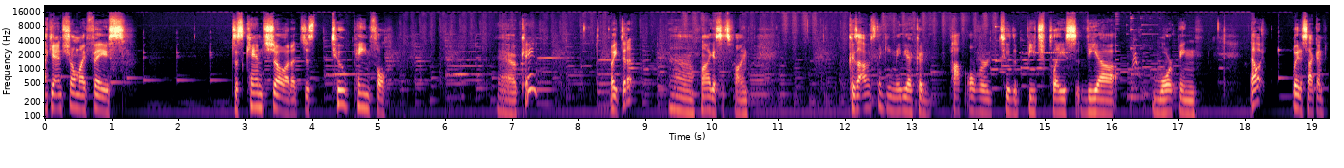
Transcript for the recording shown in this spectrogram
I can't show my face. Just can't show it. It's just too painful. Okay. Wait, did it? Oh, well, I guess it's fine. Because I was thinking maybe I could pop over to the beach place via warping. Now, wait, wait a second.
